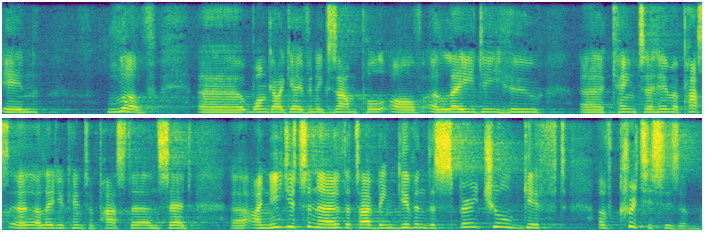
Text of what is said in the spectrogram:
in love. Uh, one guy gave an example of a lady who uh, came to him, a, pastor, a lady who came to a pastor and said, uh, I need you to know that I've been given the spiritual gift of criticism.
